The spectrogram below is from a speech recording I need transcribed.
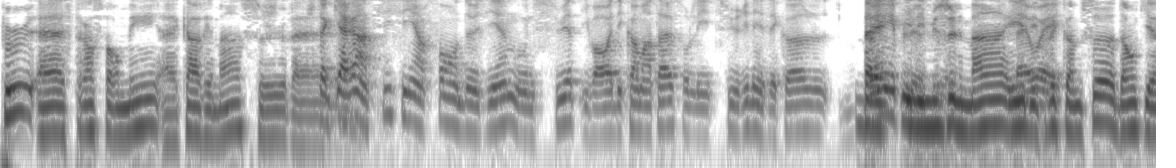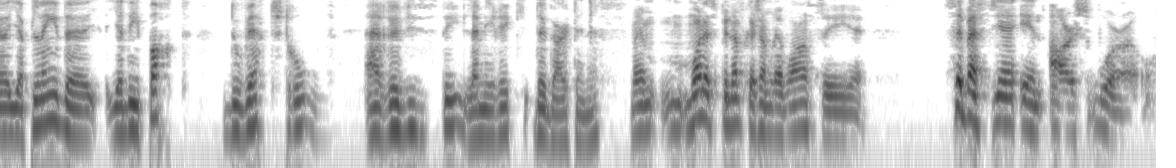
peut euh, se transformer euh, carrément sur... euh, Je te garantis, s'ils en refont un deuxième ou une suite, il va y avoir des commentaires sur les tueries dans les écoles. ben, et plus, les musulmans et Ben des ouais. trucs comme ça. Donc, il y a, il y a plein de... Il y a des portes d'ouvertes, je trouve, à revisiter l'Amérique de Gartenis. Mais m- moi, le spin-off que j'aimerais voir, c'est euh, Sébastien in Arse World.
